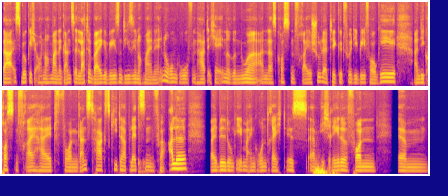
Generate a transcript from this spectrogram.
da ist wirklich auch nochmal eine ganze Latte bei gewesen, die sie nochmal in Erinnerung gerufen hat. Ich erinnere nur an das kostenfreie Schülerticket für die BVG, an die Kostenfreiheit von Ganztags-Kita-Plätzen für alle, weil Bildung eben ein Grundrecht ist. Ähm, ich rede von, ähm,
